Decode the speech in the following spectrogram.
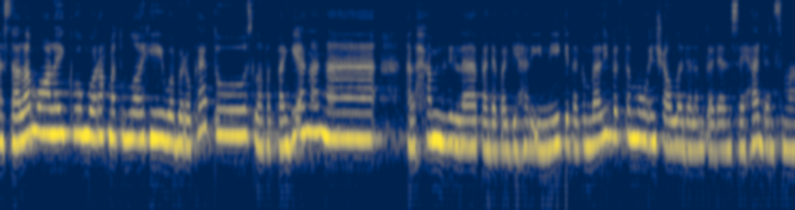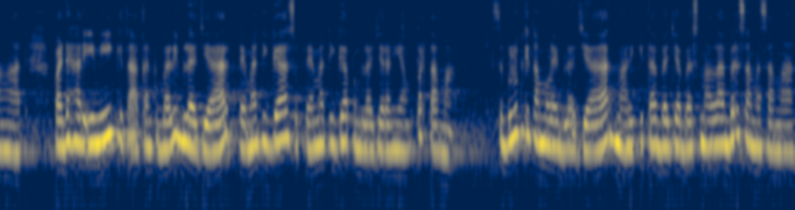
Assalamualaikum warahmatullahi wabarakatuh. Selamat pagi anak-anak Alhamdulillah pada pagi hari ini kita kembali bertemu insya Allah dalam keadaan sehat dan semangat. Pada hari ini kita akan kembali belajar tema 3 subtema 3 pembelajaran yang pertama. Sebelum kita mulai belajar, mari kita baca basmalah bersama-sama.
